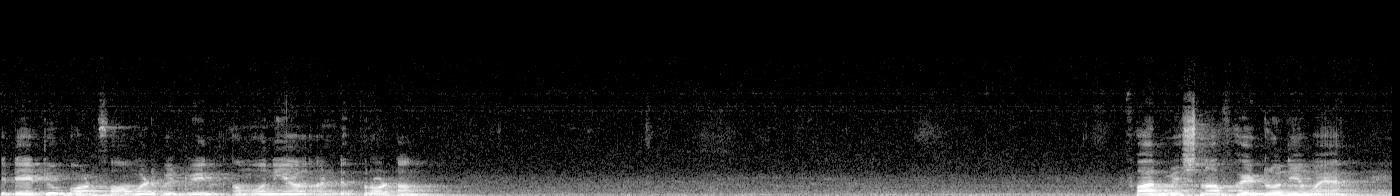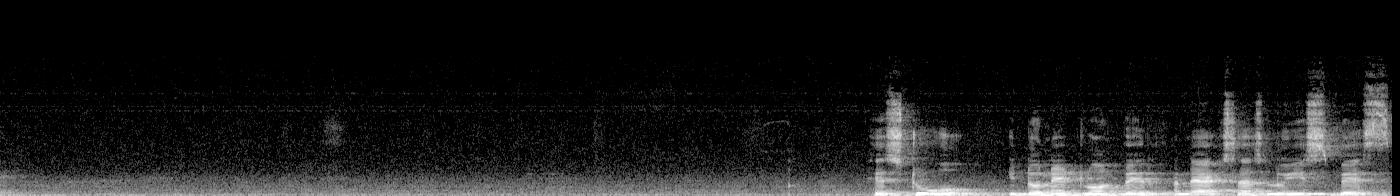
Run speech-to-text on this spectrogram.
A dative bond formed between ammonia and proton. Formation of hydronium ion. H2O it donate lone pair and acts as Lewis base.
